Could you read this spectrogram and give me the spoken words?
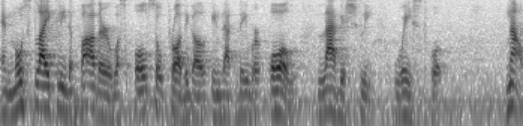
And most likely the father was also prodigal in that they were all lavishly wasteful. Now,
